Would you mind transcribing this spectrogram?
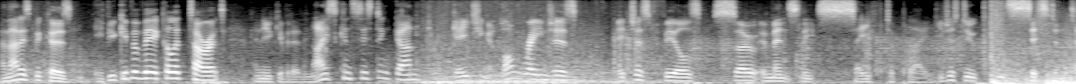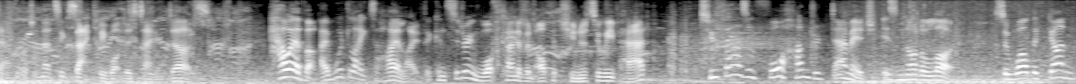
And that is because if you give a vehicle a turret and you give it a nice consistent gun for engaging at long ranges, it just feels so immensely safe to play. You just do consistent damage, and that's exactly what this tank does. However, I would like to highlight that considering what kind of an opportunity we've had, 2,400 damage is not a lot. So while the gun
